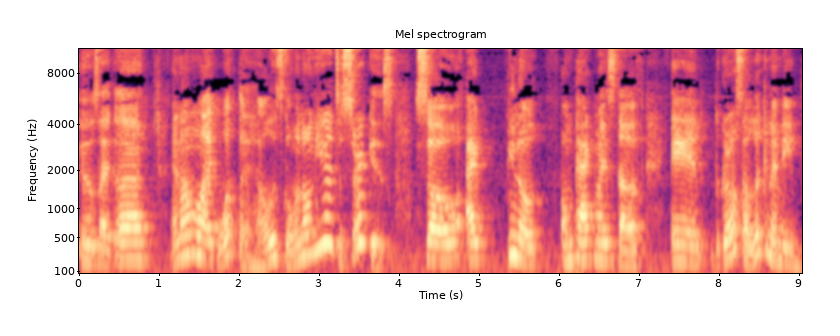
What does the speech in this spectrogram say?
it was like, uh, and I'm like, what the hell is going on here? It's a circus. So I, you know, unpack my stuff, and the girls are looking at me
